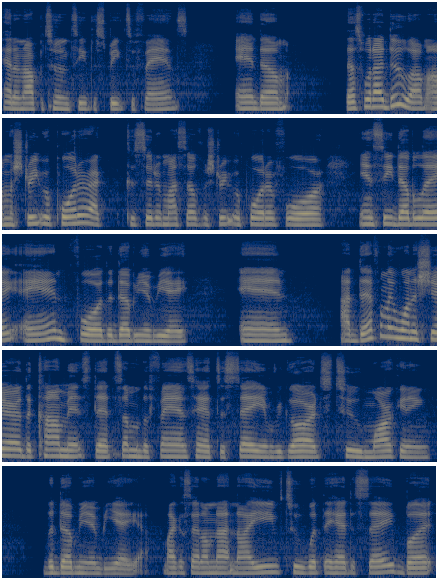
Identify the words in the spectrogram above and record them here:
had an opportunity to speak to fans, and um, that's what I do. I'm, I'm a street reporter. I consider myself a street reporter for NCAA and for the WNBA, and I definitely want to share the comments that some of the fans had to say in regards to marketing the WNBA. Like I said, I'm not naive to what they had to say, but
